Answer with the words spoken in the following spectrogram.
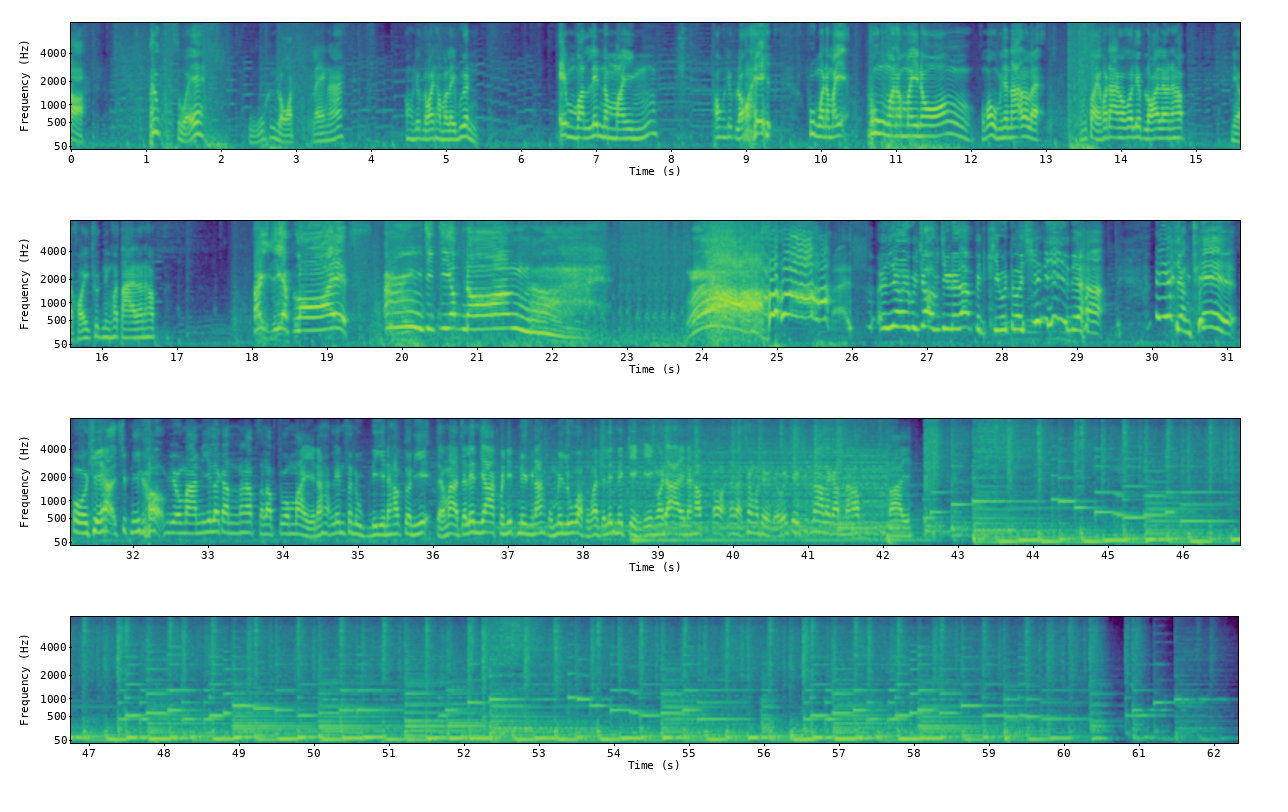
สวย หครึ่งหลอดแรงนะเอาเรียบร้อยทำอะไรเพื่อน M1 เล่นทำไมเอาเรียบร้อย พุ่งมาทำไม พุ่งมาทำไมน้อง ผมว่าผมชนะแล้วแหละ ผมต่อยเขาได้เขาก็เรียบร้อยแล้วนะครับ เนี่ยขออีกชุดหนึ่งเขาตายแล้วนะครับไอ้ยเรียบร้อยอืมจีจีครับน้องอ้าวไอ้เย้ยกูชอบจริงเลยนะปิดคิวตัวเชี่ยนี่เนี่ย อย่างที่โอเคฮะคลิปนี้ก็มีประมาณนี้แล้วกันนะครับสำหรับตัวใหม่นะเล่นสนุกดีนะครับ ตัวนี้แต่มันอาจจะเล่นยากไปนิดนึงนะ ผมไม่รู้ว่าผมอาจจะเล่นไม่เก่งเองก็ได้นะครับ ก็นั่นแหละช่างมันเถอะเดี๋ยวไว้เจอคลิปหน้าแล้วกันนะครับบาย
